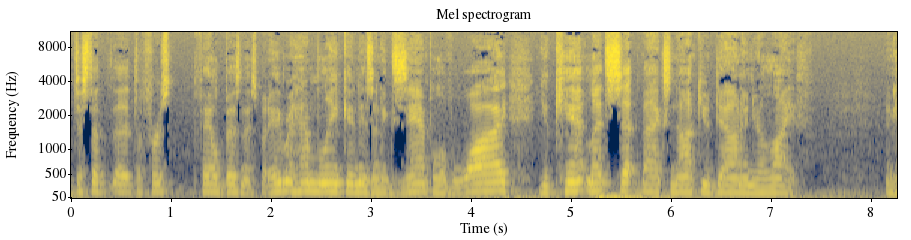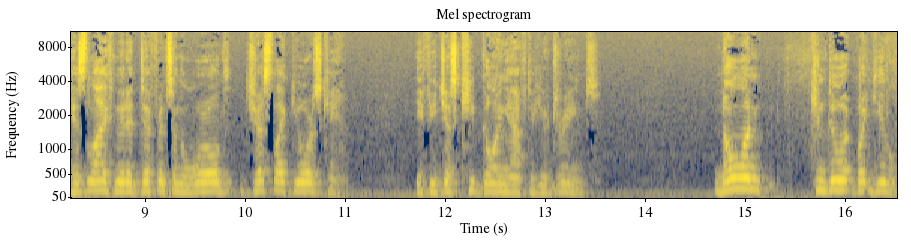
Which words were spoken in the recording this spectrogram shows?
just at the, at the first failed business. But Abraham Lincoln is an example of why you can't let setbacks knock you down in your life. And his life made a difference in the world just like yours can if you just keep going after your dreams. No one can do it but you.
